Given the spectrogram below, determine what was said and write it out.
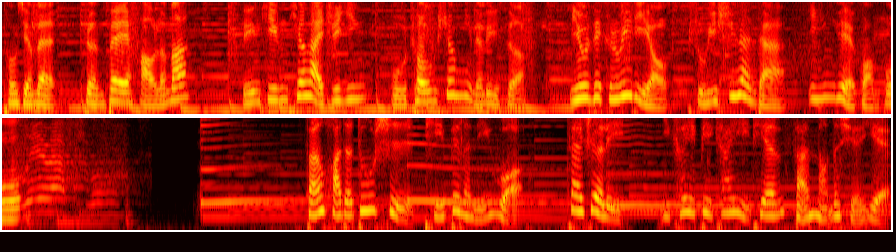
同学们，准备好了吗？聆听天籁之音，补充生命的绿色。Music Radio 属于师院的音乐广播。繁华的都市疲惫了你我，在这里你可以避开一天繁忙的学业，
